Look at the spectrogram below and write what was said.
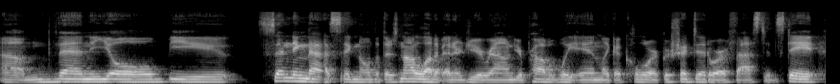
um, then you'll be sending that signal that there's not a lot of energy around. You're probably in like a caloric restricted or a fasted state,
